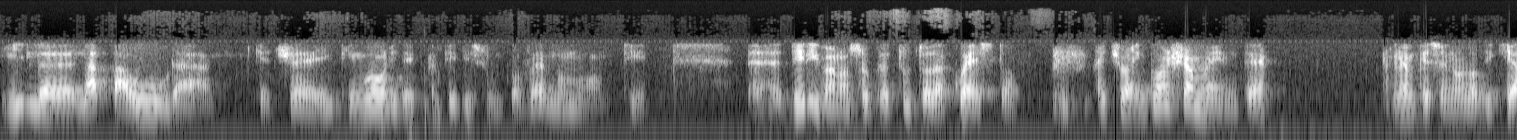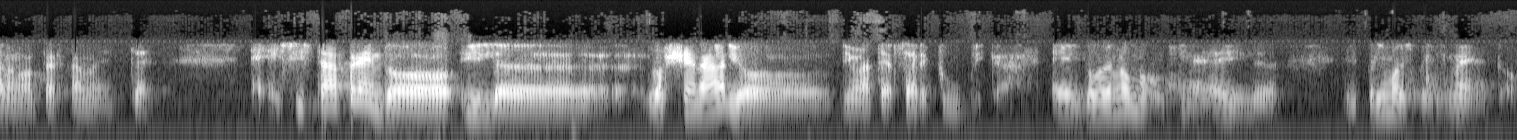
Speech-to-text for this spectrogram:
Il, la paura che c'è, i timori dei partiti sul governo Monti eh, derivano soprattutto da questo, e cioè inconsciamente, anche se non lo dichiarano apertamente, eh, si sta aprendo il, eh, lo scenario di una terza repubblica e il governo Monti è il, il primo esperimento.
